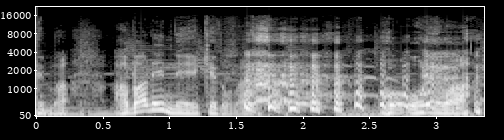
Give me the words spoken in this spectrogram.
でまあ暴れねえけどな。お俺は。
